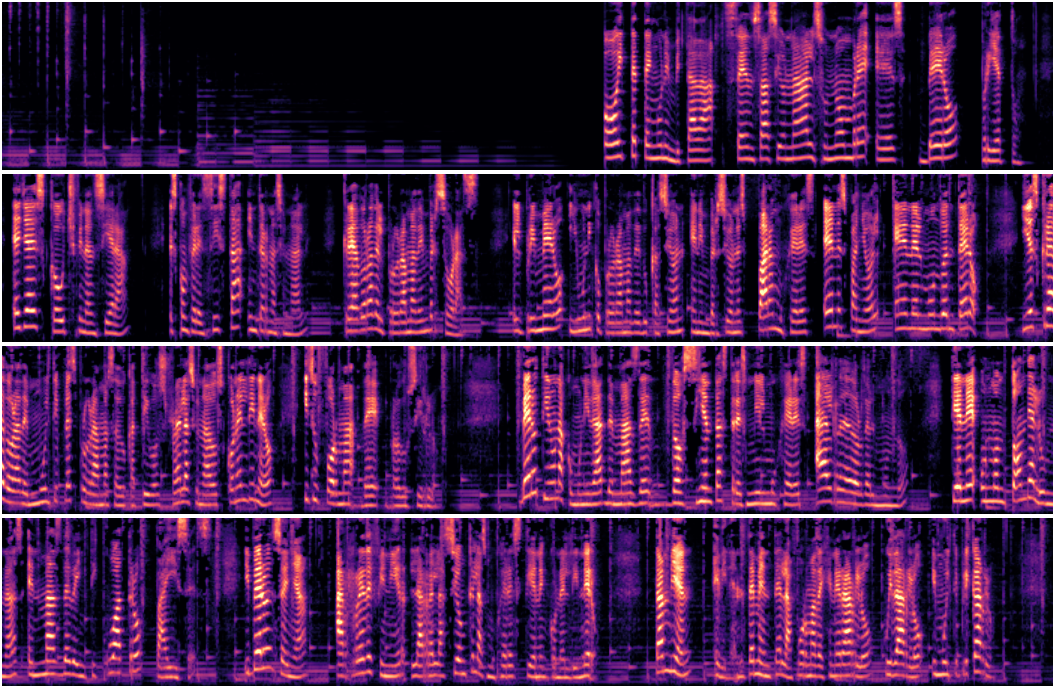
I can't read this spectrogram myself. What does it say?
Hoy te tengo una invitada sensacional. Su nombre es Vero Prieto. Ella es coach financiera, es conferencista internacional, creadora del programa de inversoras, el primero y único programa de educación en inversiones para mujeres en español en el mundo entero, y es creadora de múltiples programas educativos relacionados con el dinero y su forma de producirlo. Vero tiene una comunidad de más de 203 mil mujeres alrededor del mundo. Tiene un montón de alumnas en más de 24 países. Y Vero enseña a redefinir la relación que las mujeres tienen con el dinero. También, evidentemente, la forma de generarlo, cuidarlo y multiplicarlo.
